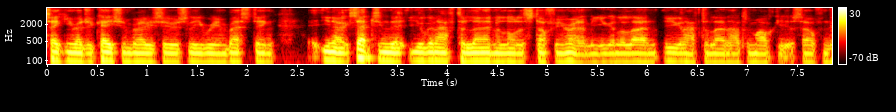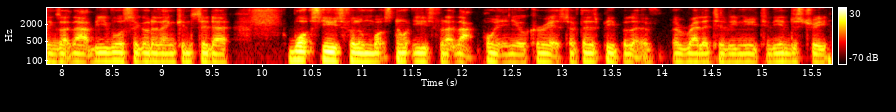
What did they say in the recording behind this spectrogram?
taking your education very seriously, reinvesting, you know, accepting that you're going to have to learn a lot of stuff on your own. I mean, you're going to learn, you're going to have to learn how to market yourself and things like that. But you've also got to then consider what's useful and what's not useful at that point in your career. So if there's people that are relatively new to the industry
